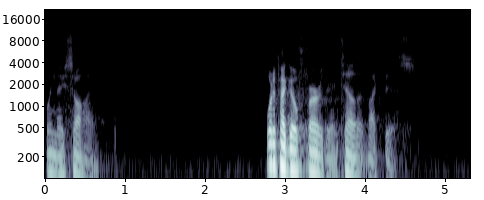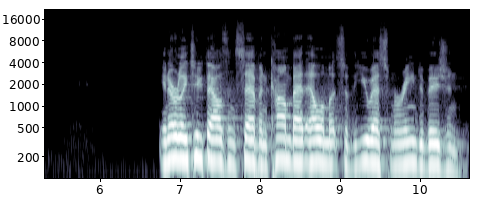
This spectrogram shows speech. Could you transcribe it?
when they saw it. What if I go further and tell it like this? In early 2007, combat elements of the U.S. Marine Division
